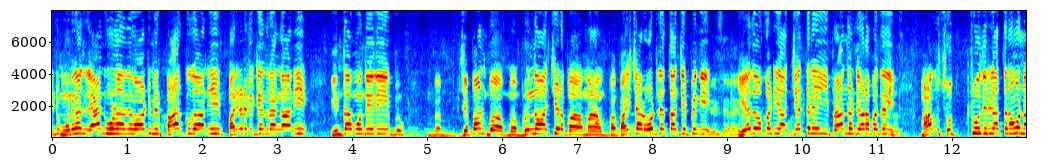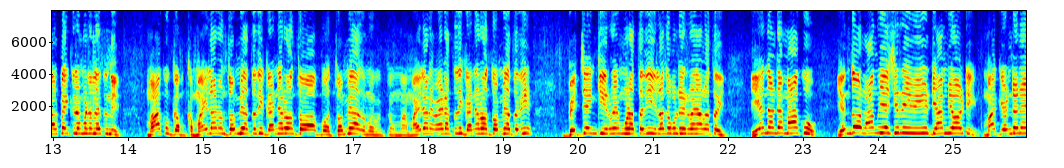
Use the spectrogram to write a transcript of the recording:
ఇటు మునిగని ల్యాండ్ ఉన్నది కాబట్టి మీరు పార్కు కానీ పర్యాటక కేంద్రం కానీ ఇంతకుముందు ఇది జపాన్ బృందం వచ్చి మన ఫైవ్ స్టార్ హోటల్ ఎత్తా అని చెప్పింది. ఏదో ఒకటి అది చేస్తేనే ఈ ప్రాంతం డెవలప్ అవుతుంది. మాకు చుట్టూ తిరిగేస్తున్నామో నలభై కిలోమీటర్లు అవుతుంది. మాకు మైలారం తొమ్మిది వస్తుంది గన్నేరం తొమ్మిది మైలారం ఏడు వస్తుంది గన్నేరం తొమ్మిది వస్తుంది బెజ్జంకి ఇరవై మూడు వస్తుంది ఇల్లదొకటి ఇరవై నాలుగు వస్తుంది ఏంటంటే మాకు ఎంతో లాంగ్ చేసిర్రు ఈ డ్యామ్ కాబట్టి. మాకు వెంటనే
